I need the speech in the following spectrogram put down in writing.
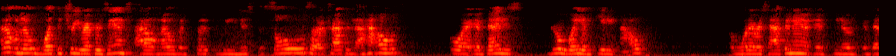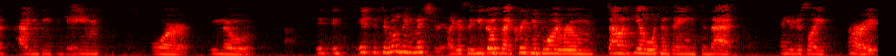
I don't know what the tree represents. I don't know if it's supposed to be just the souls that are trapped in the house, or if that is your way of getting out of whatever's happening. If you know if that's how you beat the game, or you know, it, it's it, it's a real big mystery. Like I said, you go to that creepy boiler room, Silent Hill looking thing to that, and you're just like, all right,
